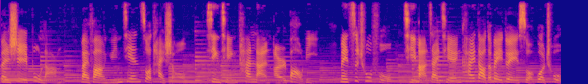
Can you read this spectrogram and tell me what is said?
本是布郎，外放云间做太守，性情贪婪而暴戾。每次出府，骑马在前，开道的卫队所过处，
